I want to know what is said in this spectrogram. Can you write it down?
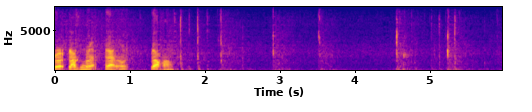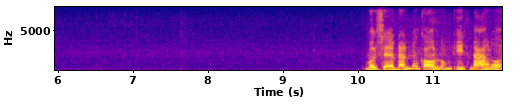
Lắc lọt lắc lọt lắc mình sẽ đánh nó còn đúng ít ná thôi.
